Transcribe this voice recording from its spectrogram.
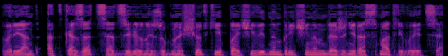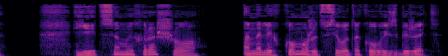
Вариант отказаться от зеленой зубной щетки по очевидным причинам даже не рассматривается. Ей-то самое хорошо. Она легко может всего такого избежать.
